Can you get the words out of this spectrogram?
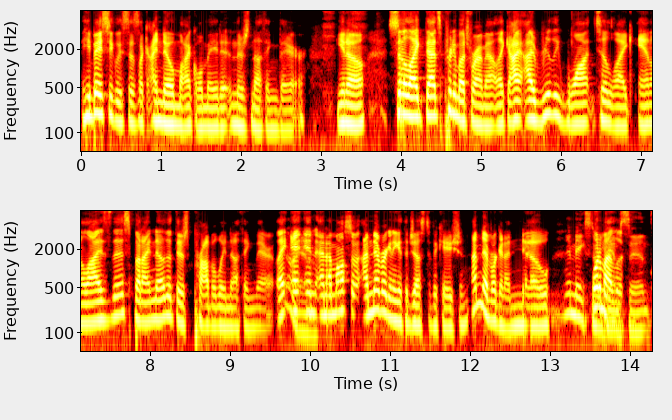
he basically says like I know Michael made it and there's nothing there you know? So like that's pretty much where I'm at. Like I I really want to like analyze this but I know that there's probably nothing there. Like Oh, and, yeah. and and I'm also I'm never going to get the justification. I'm never going to know It makes What am I looking sense.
